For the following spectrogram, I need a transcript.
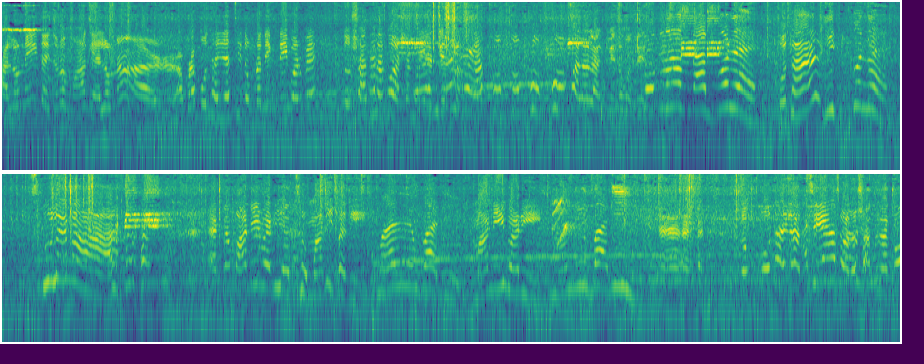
ভালো নেই তাই জন্য মা গেল না। আর আমরা কোথায় যাচ্ছি তোমরা দেখতেই পারবে। তো সাথে থাকো আশা করি আজকে খুব খুব খুব খুব ভালো লাগবে তোমাদের। কোথায়? স্কুলে না। একটা মানির বাড়ি আছো মানি বাড়ি। মানি বাড়ি। হ্যাঁ, তো কোথায় যাচ্ছি? চলো সাথে থাকো।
